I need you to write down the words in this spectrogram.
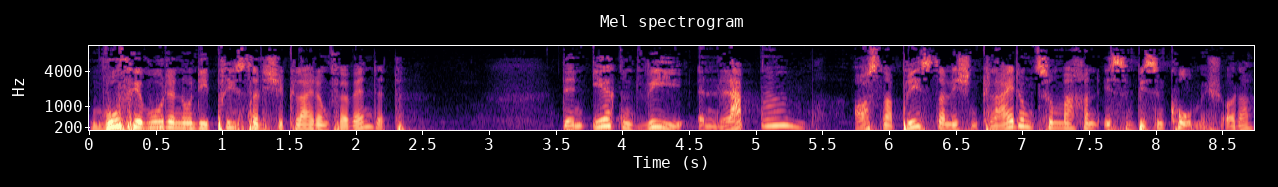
Wofür wurde nun die priesterliche Kleidung verwendet? Denn irgendwie ein Lappen aus einer priesterlichen Kleidung zu machen, ist ein bisschen komisch, oder?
